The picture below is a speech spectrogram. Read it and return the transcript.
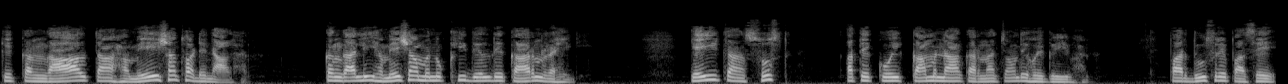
ਕਿ ਕੰਗਾਲ ਤਾਂ ਹਮੇਸ਼ਾ ਤੁਹਾਡੇ ਨਾਲ ਹਨ। ਕੰਗਾਲੀ ਹਮੇਸ਼ਾ ਮਨੁੱਖੀ ਦਿਲ ਦੇ ਕਾਰਨ ਰਹੇਗੀ। ਕਈ ਤਾਂ ਸੁਸਤ ਅਤੇ ਕੋਈ ਕੰਮ ਨਾ ਕਰਨਾ ਚਾਹੁੰਦੇ ਹੋਏ ਗਰੀਬ ਹਨ। ਪਰ ਦੂਸਰੇ ਪਾਸੇ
